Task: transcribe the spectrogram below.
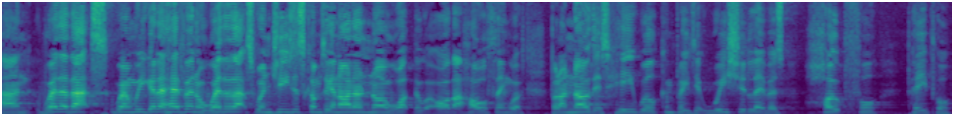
And whether that's when we go to heaven or whether that's when Jesus comes again, I don't know what the, all that whole thing works. But I know this He will complete it. We should live as hopeful people,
